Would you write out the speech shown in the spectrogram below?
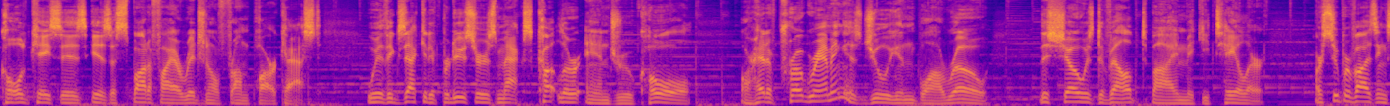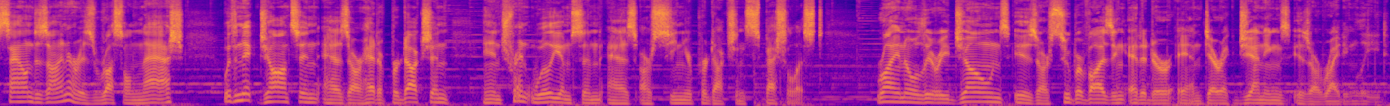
Cold Cases is a Spotify original from Parcast, with executive producers Max Cutler and Drew Cole. Our head of programming is Julian Boireau. This show is developed by Mickey Taylor. Our supervising sound designer is Russell Nash, with Nick Johnson as our head of production and Trent Williamson as our senior production specialist. Ryan O'Leary Jones is our supervising editor, and Derek Jennings is our writing lead.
